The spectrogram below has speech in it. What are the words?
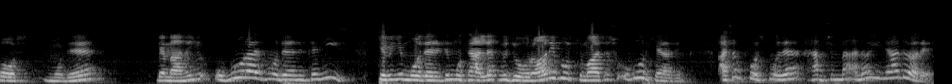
پست مدرن به معنی عبور از مدرنیته نیست که بگه مدرنیته متعلق به دورانی بود که ما ازش عبور کردیم. اصلا پست مدرن همچین معنایی نداره.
